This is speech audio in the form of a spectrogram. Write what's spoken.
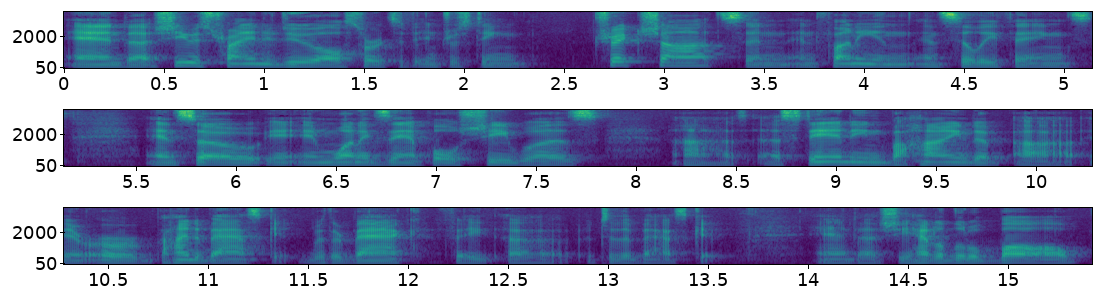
And uh, she was trying to do all sorts of interesting trick shots and, and funny and, and silly things. And so, in, in one example, she was uh, standing behind a uh, or behind a basket with her back uh, to the basket, and uh, she had a little ball.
